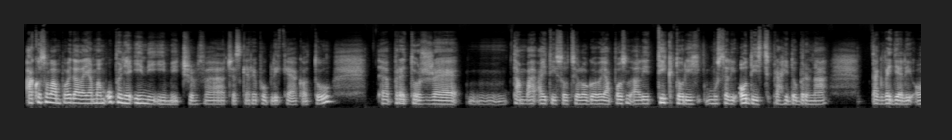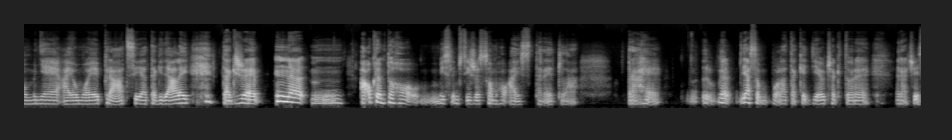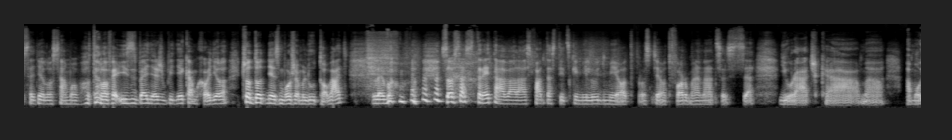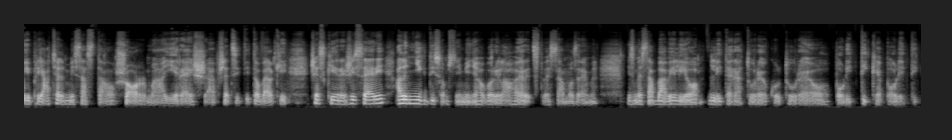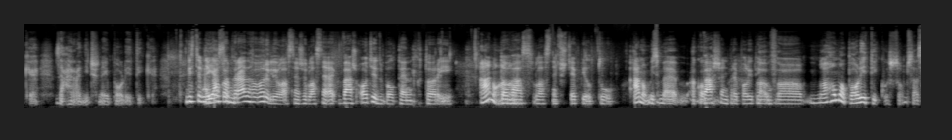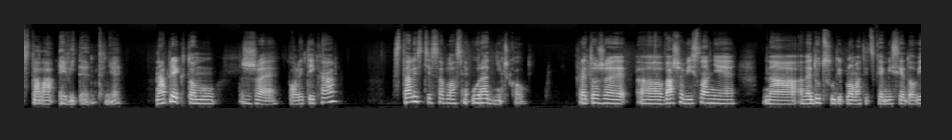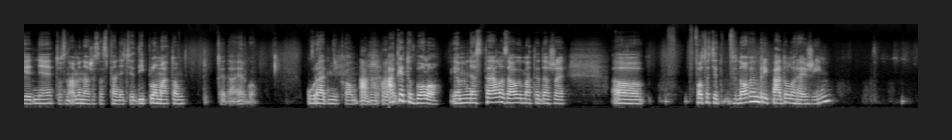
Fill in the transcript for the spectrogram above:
Ako som vám povedala, ja mám úplne iný imič v Českej republike ako tu, e, pretože mm, tam aj tí sociológovia poznali, tí, ktorí museli odísť z Prahy do Brna, tak vedeli o mne, aj o mojej práci a tak ďalej. Takže mm, mm, a okrem toho, myslím si, že som ho aj stretla v Prahe ja som bola také dievča, ktoré radšej sedelo samo v hotelovej izbe, než by niekam chodilo, čo dodnes môžem lutovať, lebo som sa stretávala s fantastickými ľuďmi od, proste od Formana cez Juráčka a, a moji priateľmi sa stal Šorm a Ireš a všetci títo veľkí českí režiséri, ale nikdy som s nimi nehovorila o herectve, samozrejme. My sme sa bavili o literatúre, o kultúre, o politike, politike, zahraničnej politike. Vy ste niekoľkokrát ja som... hovorili vlastne, že vlastne aj váš otec bol ten, ktorý áno, do áno. vás vlastne vštepil tú Áno, my sme ako... Vášeň pre politiku. V no, homopolitiku som sa stala evidentne. Napriek tomu, že politika, stali ste sa vlastne úradničkou. Pretože uh, vaše vyslanie na vedúcu diplomatickej misie do Viedne, to znamená, že sa stanete diplomatom, teda ergo úradníkom. Áno, áno. Aké to bolo? Ja mňa stále zaujíma teda, že uh, v podstate v novembri padol režim,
